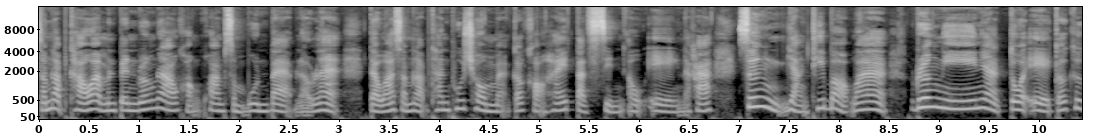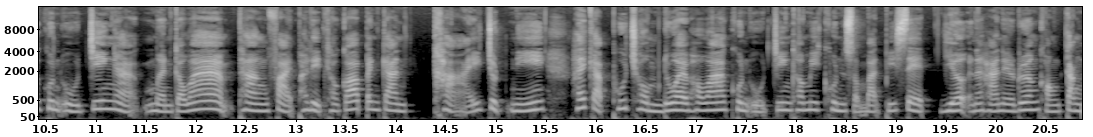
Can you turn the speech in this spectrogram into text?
สำหรับเขาอะมันเป็นเรื่องราวของความสมบูรณ์แบบแล้วแหละ แต่ว่าสำหรับท่านผู้ชมอะก็ขอให้ตัดสินเอาเองนะคะ ซึ่งอย่างที่บอกว่าเรื่องนี้เนี่ยตัวเอกก็คือคุณอูจิ้งอะเหมือนกับว่าทางฝ่ายผลิตเขาก็เป็นการ ขายจุดนี้ให้กับผู้ชมด้วย เพราะว่าคุณอูจิ้งเขามีคุณสมบัติพิเศษเยอะนะคะ ในเรื่องของกัง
